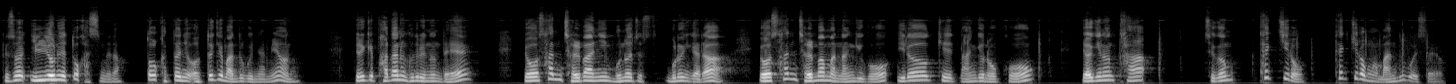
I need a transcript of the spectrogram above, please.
그래서 1년 후에 또 갔습니다. 또 갔더니 어떻게 만들고 있냐면 이렇게 바다는 그대로 있는데 요 산 절반이 무너졌 무너진 게 아니라 요 산 절반만 남기고 이렇게 남겨놓고 여기는 다 지금 택지로 택지로 막 만들고 있어요.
